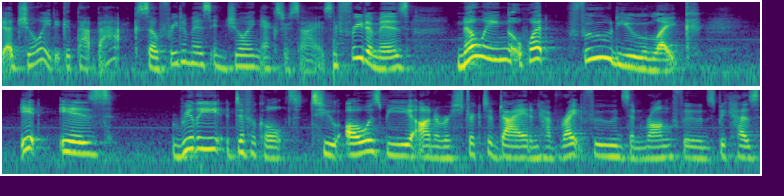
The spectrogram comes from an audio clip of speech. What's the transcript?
a joy to get that back. So, freedom is enjoying exercise, and freedom is knowing what food you like. It is really difficult to always be on a restrictive diet and have right foods and wrong foods because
